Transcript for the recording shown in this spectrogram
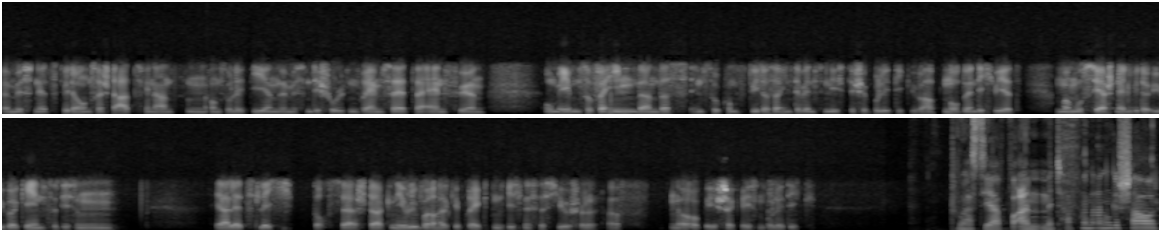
wir müssen jetzt wieder unsere Staatsfinanzen konsolidieren, wir müssen die Schuldenbremse etwa einführen, um eben zu verhindern, dass in Zukunft wieder so eine interventionistische Politik überhaupt notwendig wird. Und man muss sehr schnell wieder übergehen zu diesem ja letztlich doch sehr stark neoliberal geprägten Business as usual auf in europäischer Krisenpolitik. Du hast ja vor allem Metaphern angeschaut.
